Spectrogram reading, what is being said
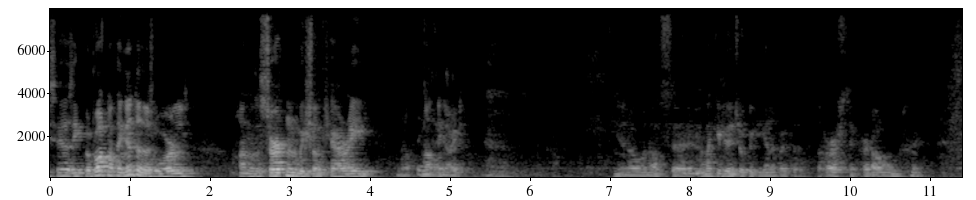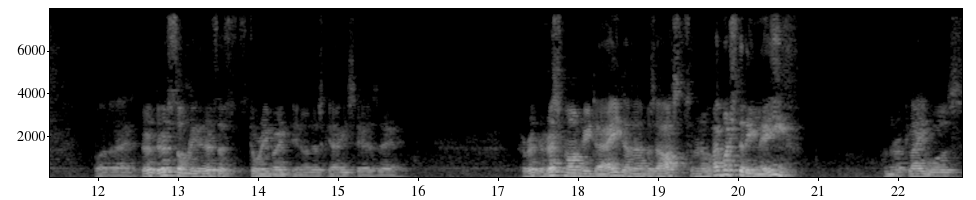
says, He we brought nothing into this world, and with a certain we shall carry Nothing. nothing out. You know, and that's, uh, I'm not giving you a joke again about the, the hearse, you've heard that one. but uh, there, there's somebody, there's a story about, you know, this guy who says, uh, a rich man who died, and I was asked, you know, how much did he leave? And the reply was,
